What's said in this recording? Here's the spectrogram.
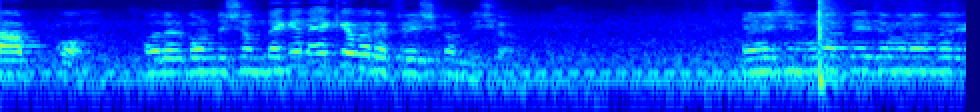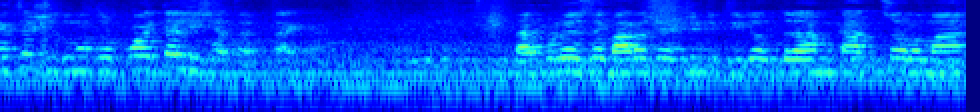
লাভ কম। হলের কন্ডিশন দেখেন, একেবারে ফ্রেশ কন্ডিশন এই মেশিনগুলো পেয়ে যাবেন আমাদের কাছে, শুধুমাত্র পঁয়তাল্লিশ হাজার টাকা। তারপরে রয়েছে বারোশো একষট্টি ফিট অফ ড্রাম কাজ চলমান।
